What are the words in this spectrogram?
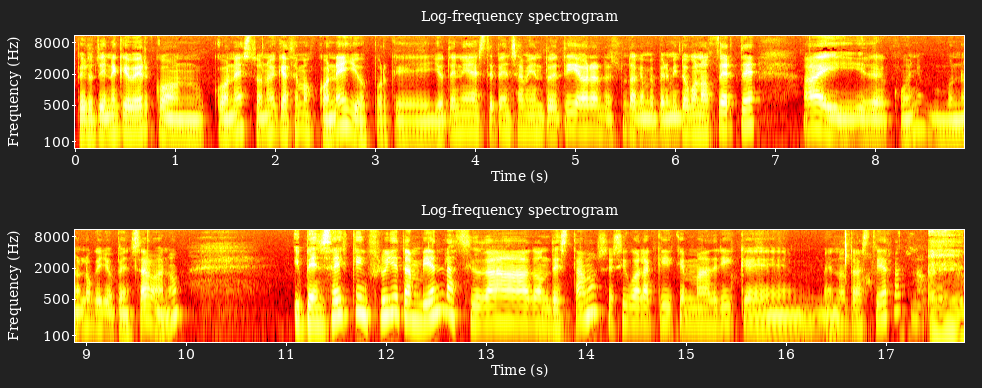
pero tiene que ver con, con esto, ¿no? ¿Y qué hacemos con ellos? Porque yo tenía este pensamiento de ti, ahora resulta que me permito conocerte, ay, coño, pues no es lo que yo pensaba, ¿no? ¿Y pensáis que influye también la ciudad donde estamos? ¿Es igual aquí que en Madrid que en otras tierras? Eh,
